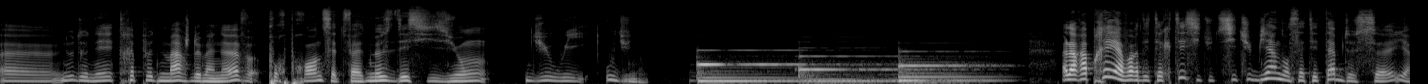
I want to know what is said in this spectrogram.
euh, nous donner très peu de marge de manœuvre pour prendre cette fameuse décision du oui ou du non. Alors après avoir détecté si tu te situes bien dans cette étape de seuil,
